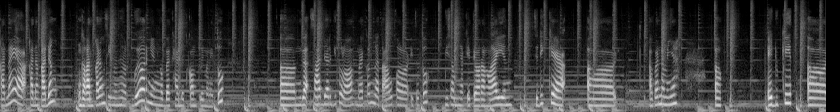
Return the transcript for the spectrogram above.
karena ya kadang-kadang nggak kadang-kadang sih menurut gue orang yang nge-backhanded compliment itu eh, nggak sadar gitu loh mereka nggak tahu kalau itu tuh bisa menyakiti orang lain jadi kayak eh, apa namanya eh, educate eh,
